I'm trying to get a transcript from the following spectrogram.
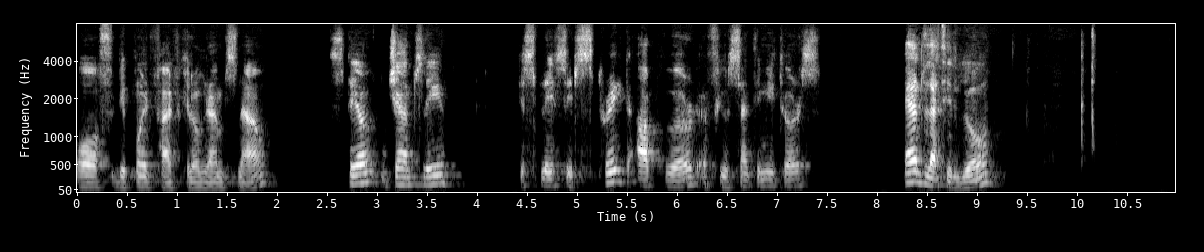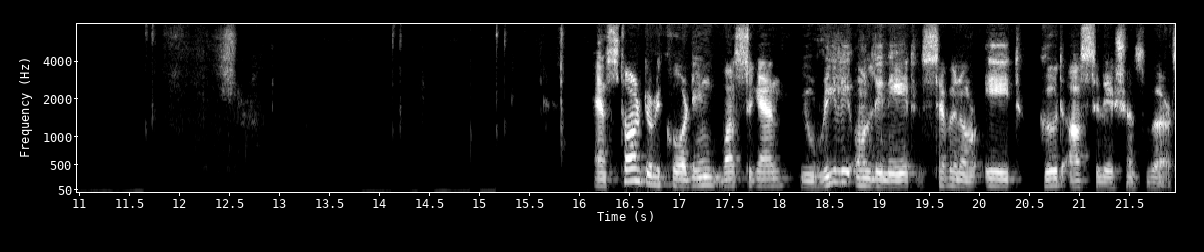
of the 0.5 kilograms now. Still gently displace it straight upward a few centimeters and let it go. And start the recording, once again, you really only need seven or eight good oscillations worth.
